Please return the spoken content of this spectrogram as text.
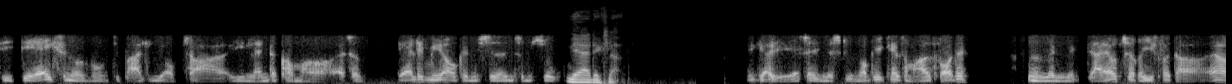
det, det er ikke sådan noget, hvor de bare lige optager en eller anden, der kommer. Altså, det er lidt mere organiseret end som så. Ja, det er klart. Ikke? Altså, jeg skal nok ikke have så meget for det. Men, men, men der er jo tariffer, der er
